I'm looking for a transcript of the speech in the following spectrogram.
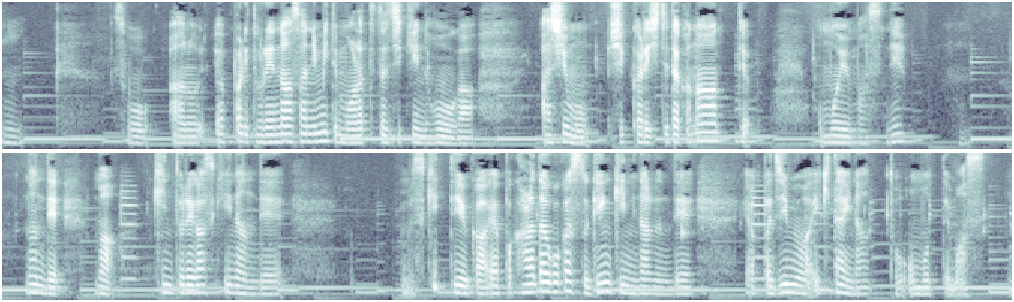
うん、そう。あのやっぱりトレーナーさんに見てもらってた時期の方が足もしっかりしてたかなって思いますね。うん、なんでまあ筋トレが好きなんで好きっていうかやっぱ体を動かすと元気になるんでやっぱジムは行きたいなと思ってます。うん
